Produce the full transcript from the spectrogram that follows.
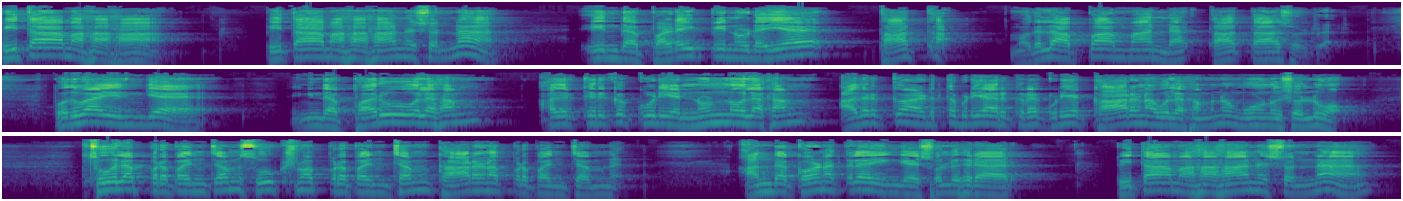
பிதாமகா பிதாமகான்னு சொன்னால் இந்த படைப்பினுடைய தாத்தா. முதல்ல அப்பா அம்மான்னார் தாத்தா சொல்கிறார் பொதுவாக இங்கே இந்த பரு உலகம் அதற்கு இருக்கக்கூடிய நுண்ணுலகம் அதற்கும் அடுத்தபடியாக இருக்கக்கூடிய காரண உலகம்னு மூணு சொல்லுவோம். சூல பிரபஞ்சம் சூக்ம பிரபஞ்சம் காரண பிரபஞ்சம்னு. அந்த கோணத்தில் இங்கே சொல்லுகிறார் பிதாமகான்னு சொன்னால்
